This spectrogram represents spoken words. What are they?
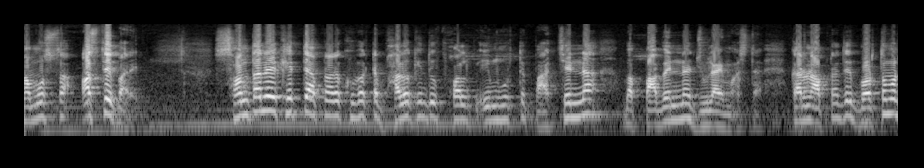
সমস্যা আসতে পারে। সন্তানের ক্ষেত্রে আপনারা খুব একটা ভালো কিন্তু ফল এই মুহূর্তে পাচ্ছেন না বা পাবেন না জুলাই মাসটা। কারণ আপনাদের বর্তমান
